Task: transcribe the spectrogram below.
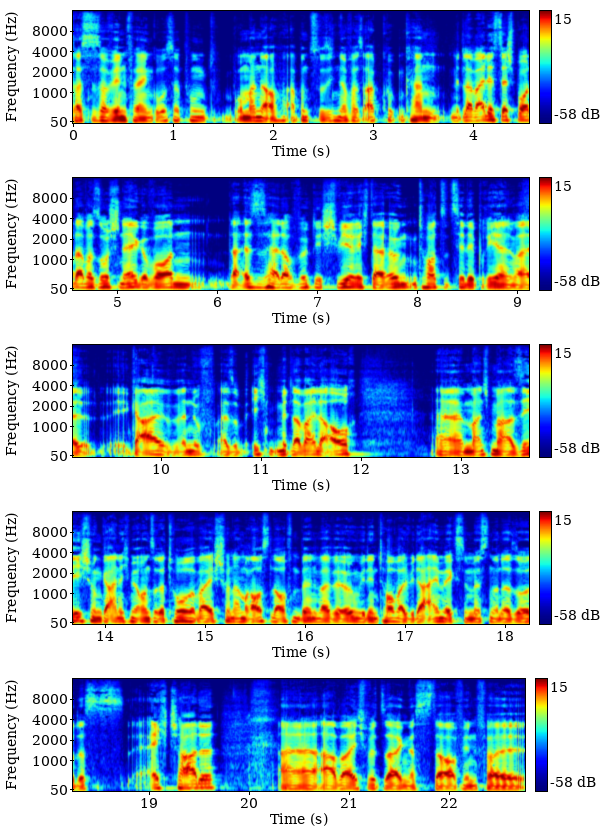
Das ist auf jeden Fall ein großer Punkt, wo man da auch ab und zu sich noch was abgucken kann. Mittlerweile ist der Sport aber so schnell geworden, da ist es halt auch wirklich schwierig, da irgendein Tor zu zelebrieren, weil egal, wenn du, also ich mittlerweile auch, äh, manchmal sehe ich schon gar nicht mehr unsere Tore, weil ich schon am rauslaufen bin, weil wir irgendwie den Torwart wieder einwechseln müssen oder so. Das ist echt schade. Äh, aber ich würde sagen, dass es da auf jeden Fall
